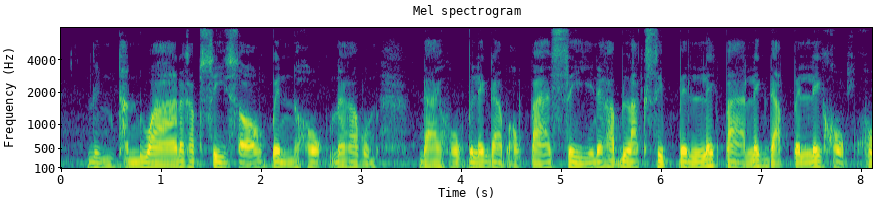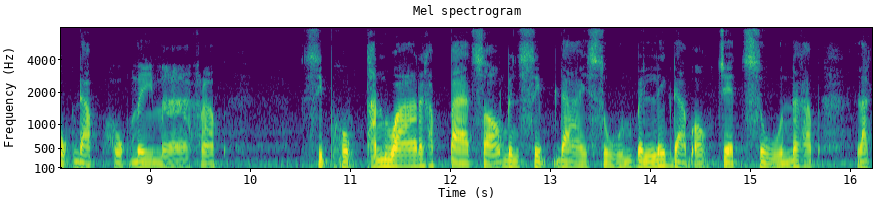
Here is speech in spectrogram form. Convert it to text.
1ธันวานะครับ42 เป็น 6 นะครับผม ได้ 6 เป็นเลขดับออก 8 4 นะครับ หลัก 10 เป็นเลข 8 เลขดับเป็นเลข 6 6 ดับ 6 ไม่มาครับ 16ธันวานะครับ82 เป็น 10 ได้ 0 เป็นเลขดับออก 7 0 นะครับ หลัก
